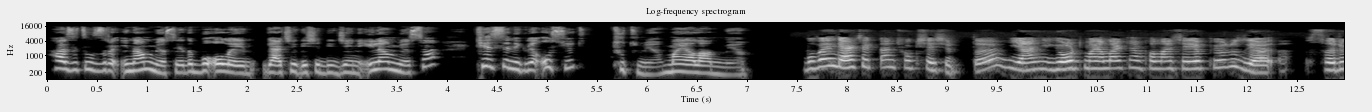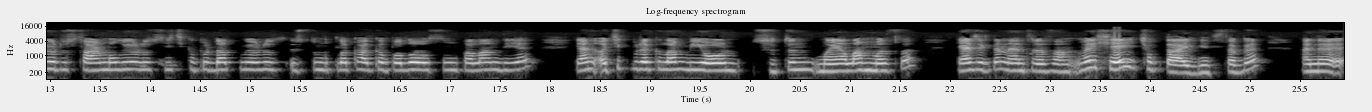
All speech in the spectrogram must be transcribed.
Hazreti Hızır'a inanmıyorsa ya da bu olayın gerçekleşebileceğine inanmıyorsa kesinlikle o süt tutmuyor, mayalanmıyor. Bu beni gerçekten çok şaşırttı. Yani yoğurt mayalarken falan şey yapıyoruz ya sarıyoruz, sarmalıyoruz, hiç kıpırdatmıyoruz, üstü mutlaka kapalı olsun falan diye. Yani açık bırakılan bir yoğurt sütün mayalanması gerçekten enteresan. Ve şey çok daha ilginç tabii. Hani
